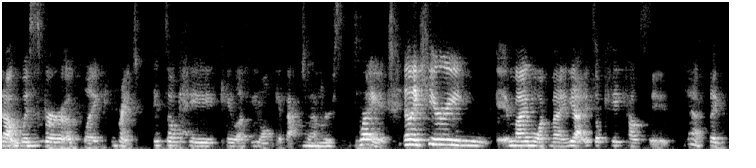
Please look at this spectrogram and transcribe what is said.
that whisper of like, Right. "It's okay, Kayla, if you don't get back to that Mhm. person." today." Right. And like hearing my my yeah, it's okay, Kelsey. Yeah. Like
